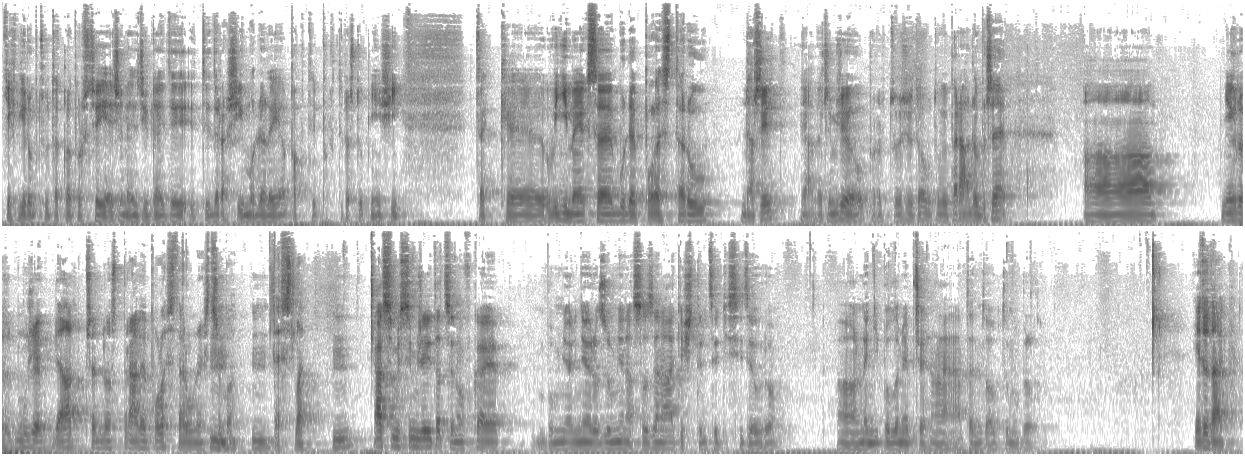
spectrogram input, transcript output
těch výrobců takhle prostě je, že nejdřív dají ty, ty dražší modely a pak ty, pak ty dostupnější. Tak uh, uvidíme, jak se bude Polestaru dařit. Já věřím, že jo, protože to auto vypadá dobře a někdo může dát přednost právě Polestaru než třeba mm, mm. Tesla. Mm. Já si myslím, že i ta cenovka je poměrně rozumně nasazená, těch 40 tisíc euro. A není podle mě přehnané na tento automobil. Je to tak,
